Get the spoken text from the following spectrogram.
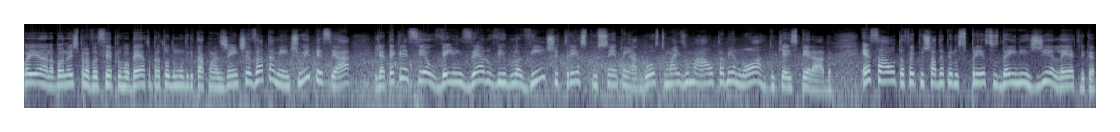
Oi, Ana, boa noite para você, para o Roberto, para todo mundo que está com a gente. Exatamente, o IPCA, ele até cresceu, veio em 0,23% em agosto, mas uma alta menor do que a esperada. Essa alta foi puxada pelos preços da energia elétrica.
